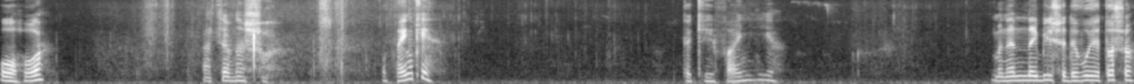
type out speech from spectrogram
Ого. А це в нас що? Опеньки? Такі файні є. Мене найбільше дивує то, що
